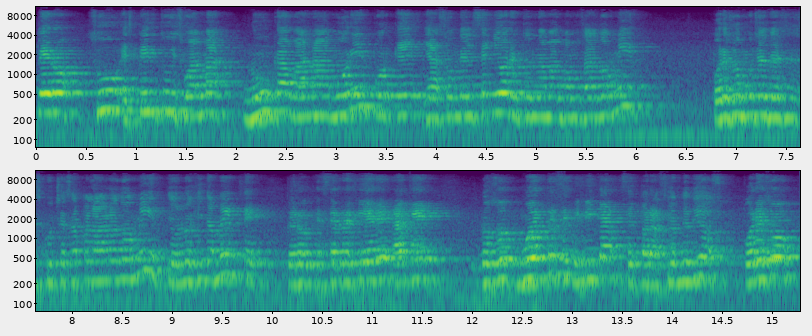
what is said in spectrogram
pero su espíritu y su alma nunca van a morir porque ya son del Señor, entonces nada más vamos a dormir. Por eso muchas veces se escucha esa palabra dormir, teológicamente, pero que se refiere a que muerte significa separación de Dios. Por eso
